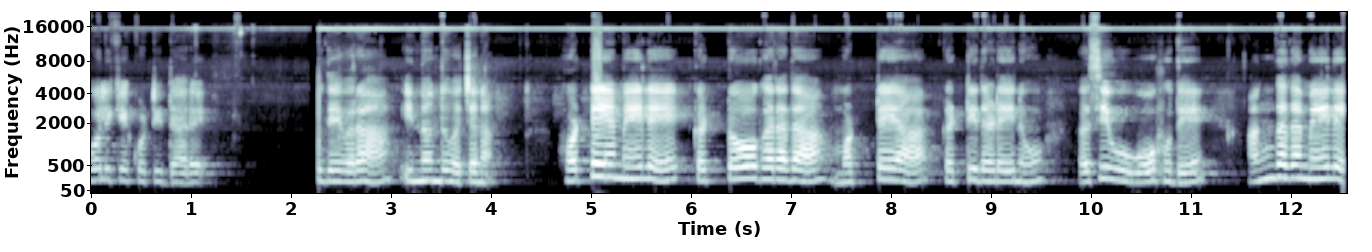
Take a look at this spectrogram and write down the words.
ಹೋಲಿಕೆ ಕೊಟ್ಟಿದ್ದಾರೆ. ದೇವರ ಇನ್ನೊಂದು ವಚನ. ಹೊಟ್ಟೆಯ ಮೇಲೆ ಕಟ್ಟೋಗರದ ಮೊಟ್ಟೆಯ ಕಟ್ಟಿದಡೇನು ಹಸಿವು ಓಹುದೆ? ಅಂಗದ ಮೇಲೆ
